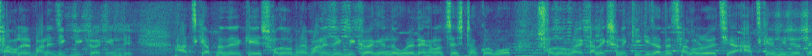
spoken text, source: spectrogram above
ছাগলের বাণিজ্যিক বিক্রয় কেন্দ্রে। আজকে আপনাদেরকে সজল ভাইয়ের বাণিজ্যিক বিক্রয় কেন্দ্র ঘুরে দেখানোর চেষ্টা করব। সজল ভাইয়ের কালেকশনে কী কী জাতের ছাগল রয়েছে আজকের ভিডিওতে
